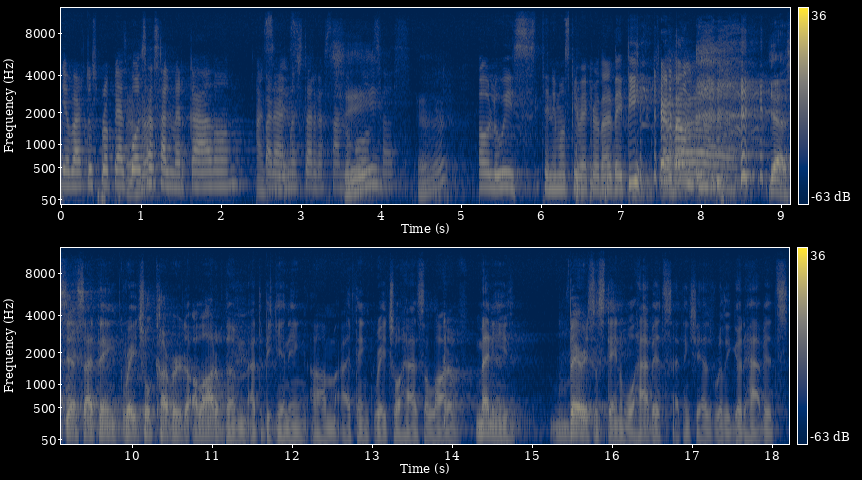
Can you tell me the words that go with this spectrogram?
llevar tus propias bolsas al mercado para no estar gastando bolsas. Oh, Luis, tenemos que recordar de ti. Perdón. yes, yes. I think Rachel covered a lot of them at the beginning. Um, I think Rachel has a lot of many very sustainable habits. I think she has really good habits,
